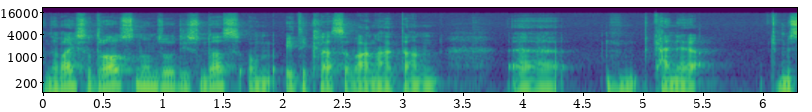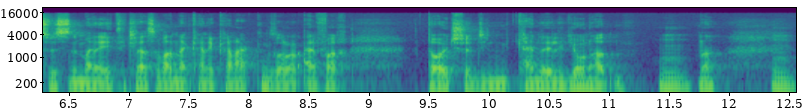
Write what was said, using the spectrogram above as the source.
Und da war ich so draußen und so, dies und das. Und Ethikklasse waren halt dann äh, keine, du müsst wissen, in meiner Ethikklasse waren dann keine Kanaken, sondern einfach Deutsche, die keine Religion hatten. Hm. Ne? Hm.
